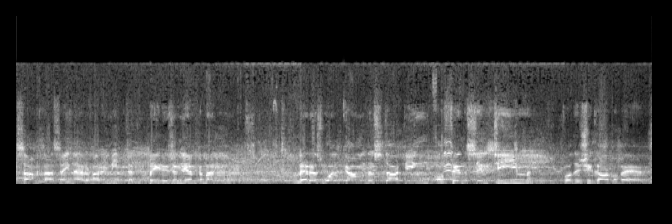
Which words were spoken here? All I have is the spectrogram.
Att samla sig närmare mitten. Ladies and gentlemen, let us welcome the starting offensive team for the Chicago Bears.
